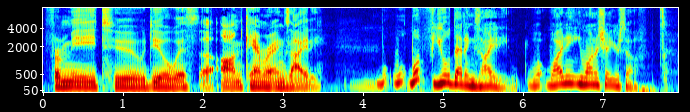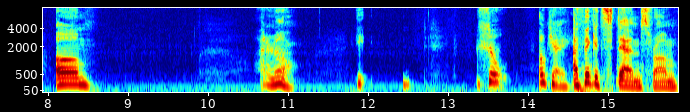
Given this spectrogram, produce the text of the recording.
for me to deal with uh, on camera anxiety. What fueled that anxiety? Why didn't you want to show yourself? Um, I don't know. So, okay, I think it stems from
